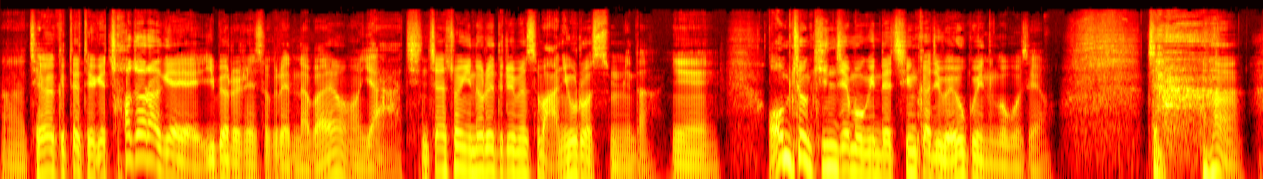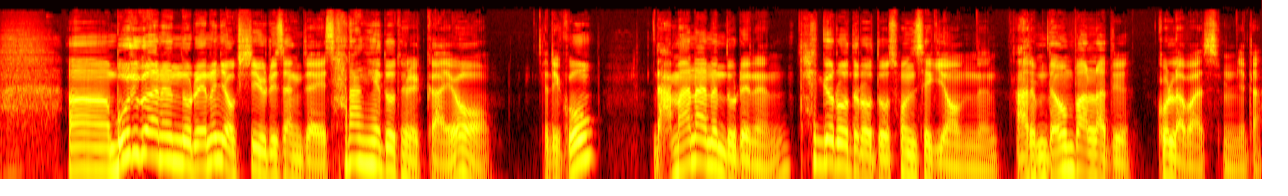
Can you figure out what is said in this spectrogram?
어, 제가 그때 되게 처절하게 이별을 해서 그랬나 봐요. 야, 진짜 저 이 노래 들으면서 많이 울었습니다. 예. 엄청 긴 제목인데 지금까지 외우고 있는 거 보세요. 자, 어, 모두가 아는 노래는 역시 유리상자의 사랑해도 될까요? 그리고 나만 아는 노래는 태교로 들어도 손색이 없는 아름다운 발라드 골라봤습니다.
